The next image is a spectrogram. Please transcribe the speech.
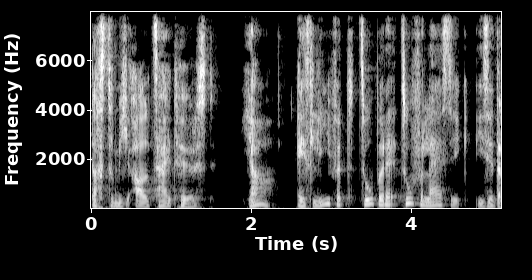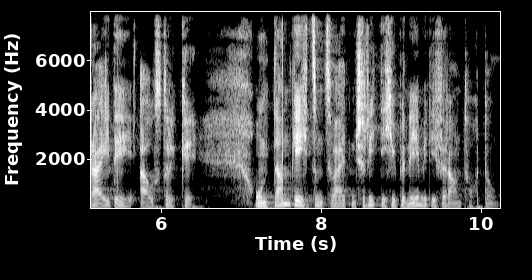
dass du mich allzeit hörst. Ja, es liefert zuverlässig diese 3D-Ausdrücke. Und dann gehe ich zum zweiten Schritt, ich übernehme die Verantwortung.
